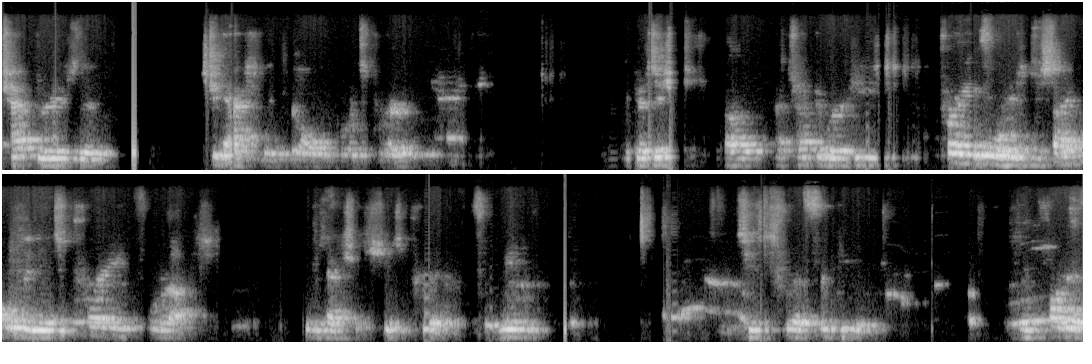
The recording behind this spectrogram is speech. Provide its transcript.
chapter is the should actually be called the Lord's Prayer. Because it's uh, a chapter where he's praying for his disciples and he's praying for us. It actually his prayer for me. It's his prayer for you. And part of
